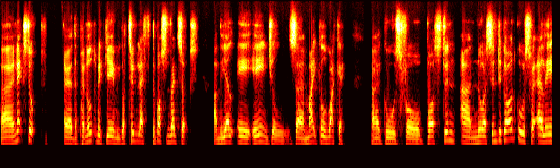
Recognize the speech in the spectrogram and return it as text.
Uh, next up, uh, the penultimate game. We've got two left: the Boston Red Sox and the LA Angels. Uh, Michael Wacha uh, goes for Boston, and Noah Syndergaard goes for LA.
